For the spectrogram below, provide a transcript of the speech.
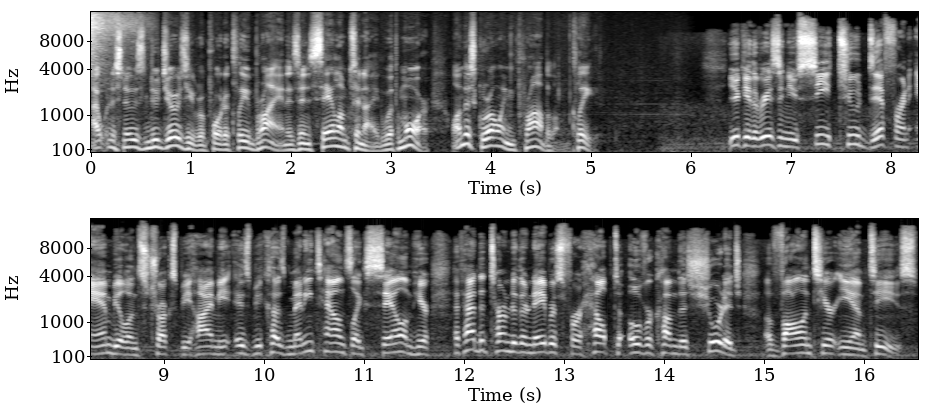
Eyewitness News New Jersey reporter Cleve Bryan is in Salem tonight with more on this growing problem. Cleve. Yuki, the reason you see two different ambulance trucks behind me is because many towns like Salem here have had to turn to their neighbors for help to overcome this shortage of volunteer EMTs.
